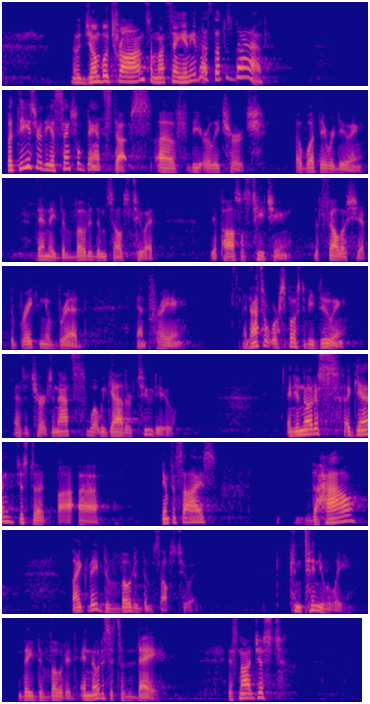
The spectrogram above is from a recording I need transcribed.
no jumbotrons. I'm not saying any of that stuff is bad. But these are the essential dance steps of the early church, of what they were doing. Then they devoted themselves to it the apostles' teaching, the fellowship, the breaking of bread, and praying. And that's what we're supposed to be doing as a church, and that's what we gather to do. And you'll notice, again, just to uh, uh, emphasize the how, like they devoted themselves to it continually. They devoted. And notice it's a they. It's not just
